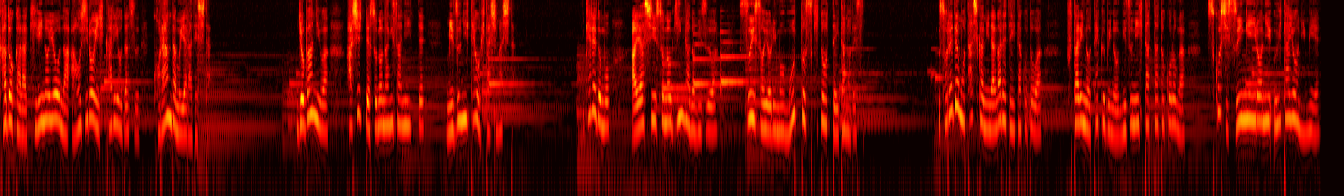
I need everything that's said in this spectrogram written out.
角から霧のような青白い光を出すコランダムやらでした。ジョバンニは走ってその渚に行って水に手を浸しました。けれども怪しいその銀河の水は水素よりももっと透き通っていたのです。それでも確かに流れていたことは二人の手首の水に浸ったところが少し水銀色に浮いたように見え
